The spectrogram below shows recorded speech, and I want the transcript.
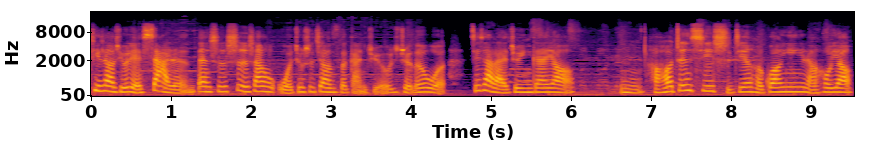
听上去有点吓人，但是事实上我就是这样子的感觉，我就觉得我接下来就应该要，嗯，好好珍惜时间和光阴，然后要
